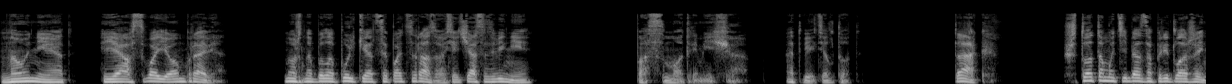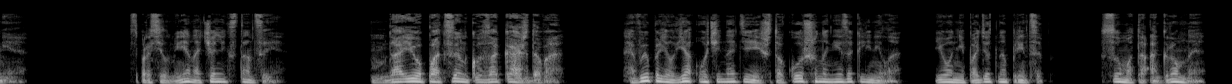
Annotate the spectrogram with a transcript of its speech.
Ну нет, я в своем праве. Нужно было пульки отсыпать сразу, а сейчас извини. «Посмотрим еще», — ответил тот. «Так, что там у тебя за предложение?» — спросил меня начальник станции. «Даю пацинку за каждого». Выпалил я, очень надеясь, что Коршуна не заклинило, и он не пойдет на принцип. Сумма-то огромная,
